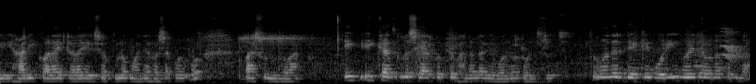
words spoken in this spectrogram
এই হাঁড়ি, কড়াই, টড়াই, এসবগুলো মাজা ঘষা করব, বাসন ধোয়া। এই এই কাজগুলো শেয়ার করতে ভালো লাগে বলো রোজ রোজ। তোমাদের দেখে বোরিং হয়ে যাও না তোমরা?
